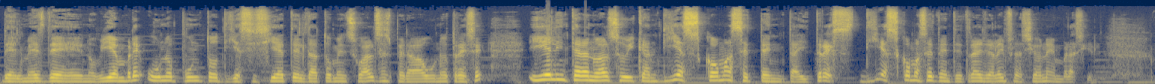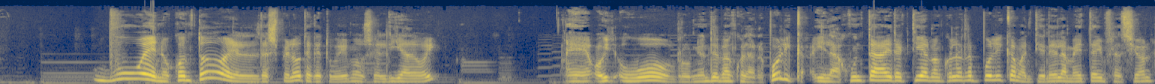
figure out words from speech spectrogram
del mes de noviembre, 1.17 el dato mensual, se esperaba 1.13 y el interanual se ubica en 10,73, 10,73 ya la inflación en Brasil. Bueno, con todo el despelote que tuvimos el día de hoy, eh, hoy hubo reunión del Banco de la República y la Junta Directiva del Banco de la República mantiene la meta de inflación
